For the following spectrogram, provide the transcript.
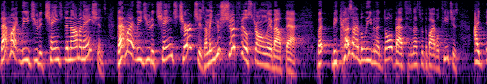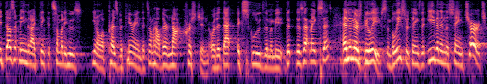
That might lead you to change denominations. That might lead you to change churches. I mean, you should feel strongly about that. But because I believe in adult baptism, that's what the Bible teaches, I, it doesn't mean that I think that somebody who's, you know, a Presbyterian, that somehow they're not Christian or that that excludes them immediately. Th- does that make sense? And then there's beliefs. And beliefs are things that even in the same church,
